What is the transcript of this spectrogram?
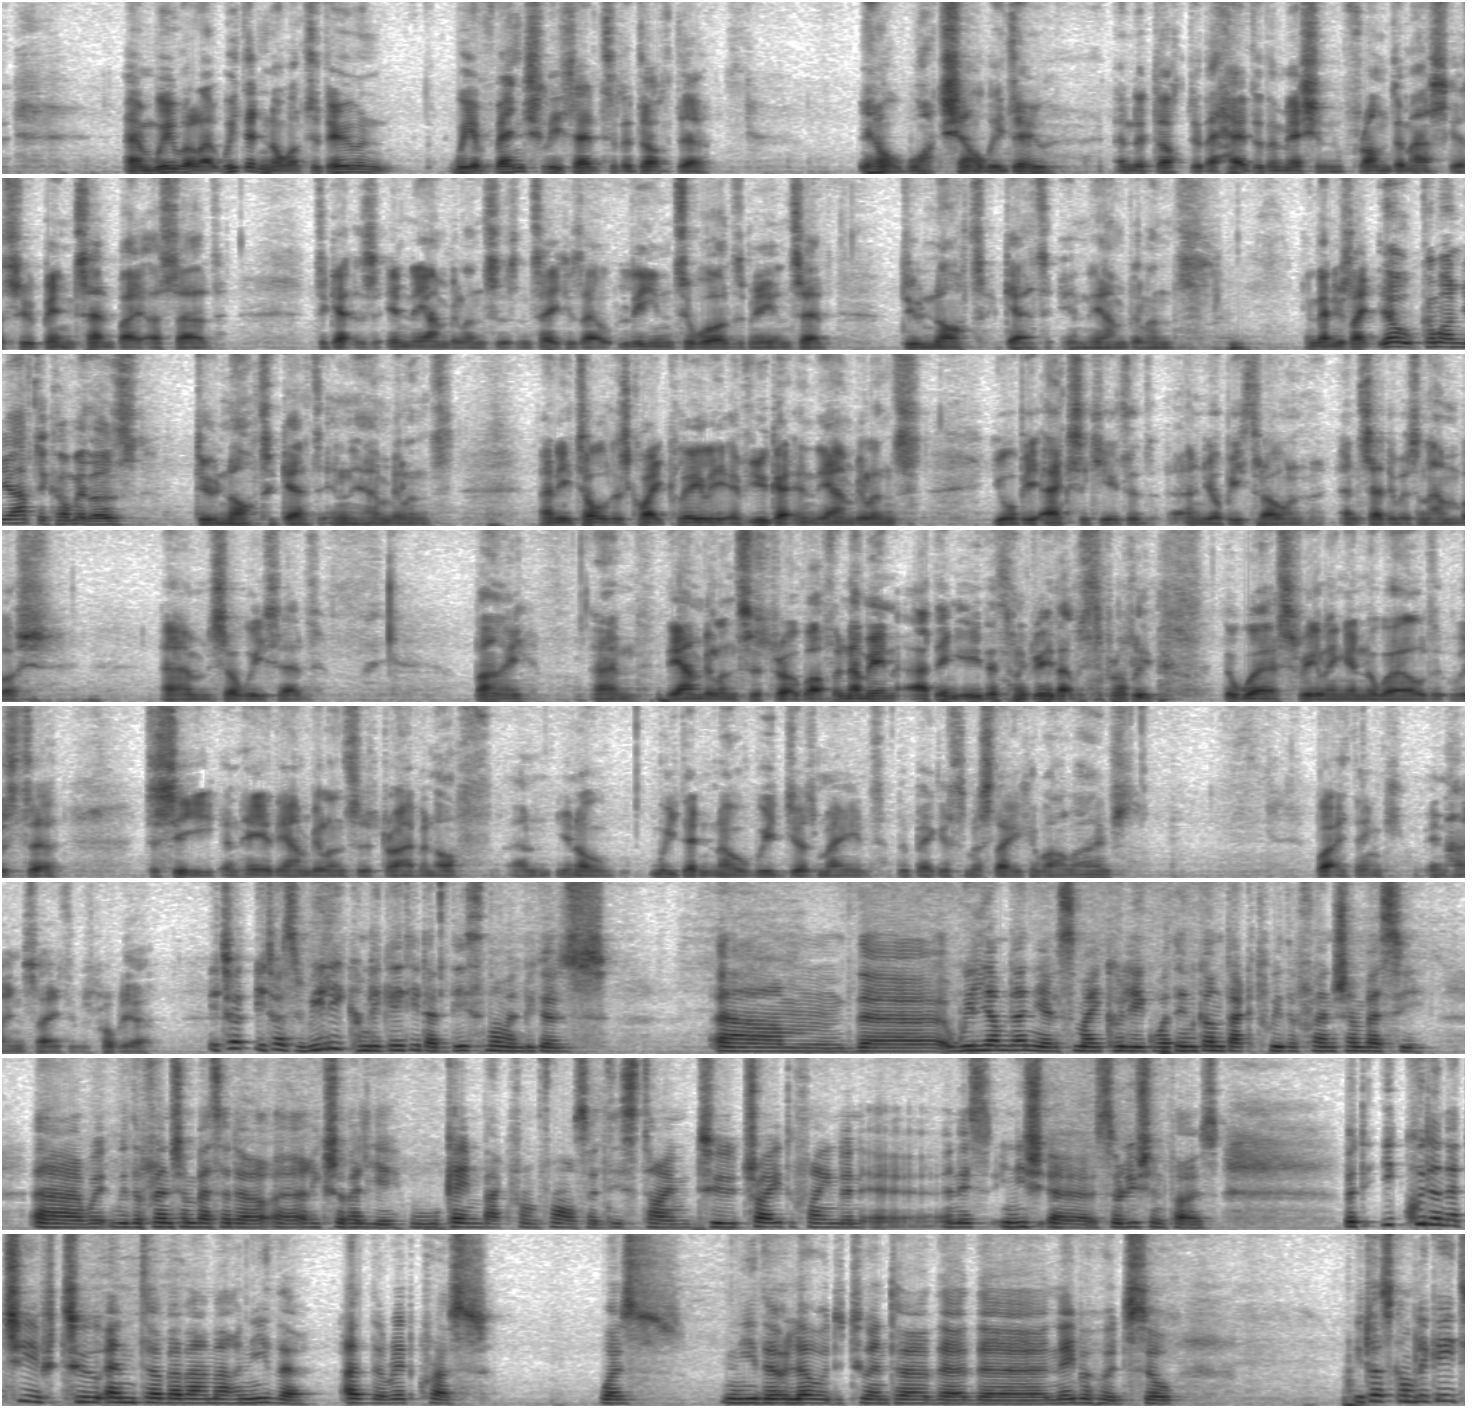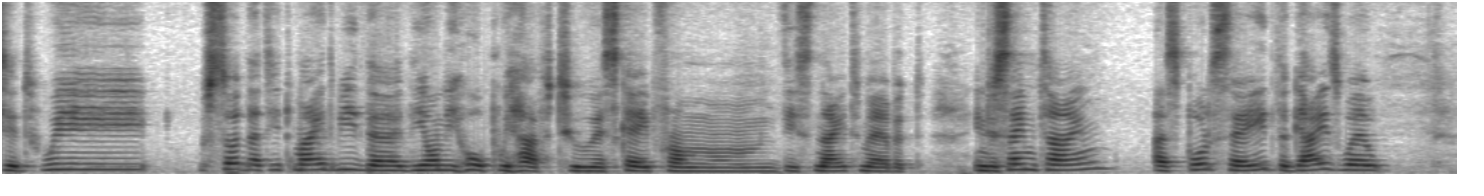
and we were like, we didn't know what to do. And we eventually said to the doctor, you know, what shall we do? And the doctor, the head of the mission from Damascus, who'd been sent by Assad to get us in the ambulances and take us out, leaned towards me and said, do not get in the ambulance. And then he was like, yo, come on, you have to come with us. Do not get in the ambulance. And he told us quite clearly, if you get in the ambulance, you'll be executed and you'll be thrown and said it was an ambush. Um, so we said, bye. And the ambulances drove off. And I mean, I think Edith will agree that was probably the worst feeling in the world was to, to see and hear the ambulances driving off. And, you know, we didn't know we'd just made the biggest mistake of our lives. But I think in hindsight, it was probably a, It was, it was really complicated at this moment because um, the William Daniels, my colleague, was in contact with the French embassy, uh, with, with the French ambassador uh, Eric Chevallier, who came back from France at this time to try to find an, uh, an uh, solution for us. But he couldn't achieve to enter Baba Amr neither, as the Red Cross was neither allowed to enter the, the neighborhood. So it was complicated. We thought that it might be the, the only hope we have to escape from this nightmare. But in the same time, as Paul said, the guys were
